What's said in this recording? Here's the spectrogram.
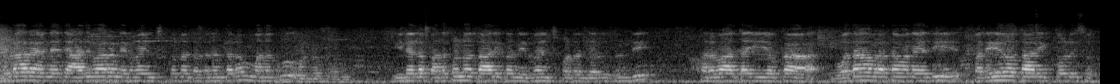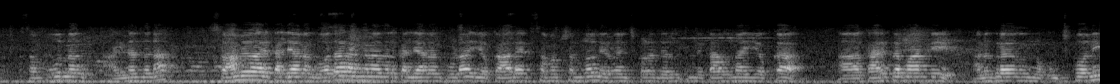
పుడారి అనేది ఆదివారం నిర్వహించుకున్న తదనంతరం మనకు ఈ నెల పదకొండవ తారీఖు నిర్వహించుకోవడం జరుగుతుంది. తర్వాత ఈ యొక్క గోదావ్రతం అనేది పదిహేనో తారీఖుతో సంపూర్ణం అయినందున స్వామివారి కళ్యాణం గోదా రంగనాథుల కళ్యాణం కూడా ఈ యొక్క ఆలయ సమక్షంలో నిర్వహించుకోవడం జరుగుతుంది. కావున ఈ యొక్క కార్యక్రమాన్ని అనుగ్రహం ఉంచుకొని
